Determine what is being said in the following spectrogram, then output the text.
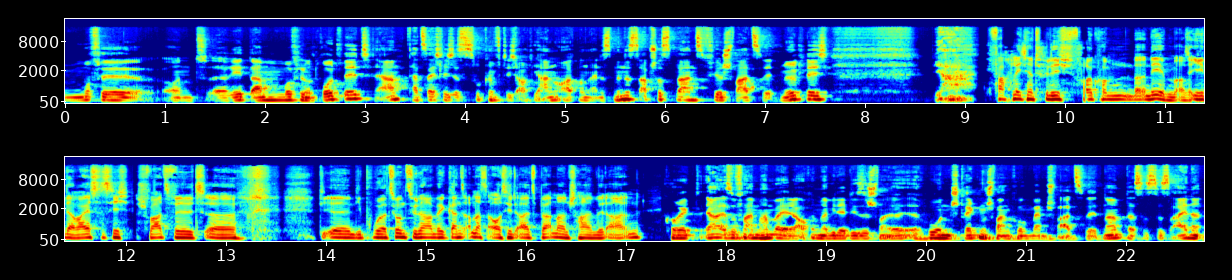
Muffel und äh, Reddamm, Muffel und Rotwild. Ja, tatsächlich ist zukünftig auch die Anordnung eines Mindestabschussplans für Schwarzwild möglich. Ja. Fachlich natürlich vollkommen daneben. Also jeder weiß, dass sich Schwarzwild äh, die, äh, die Populationsdynamik ganz anders aussieht als bei anderen Schalenwildarten. Korrekt. Ja, also vor allem haben wir ja auch immer wieder diese äh, hohen Streckenschwankungen beim Schwarzwild. Ne? Das ist das eine.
